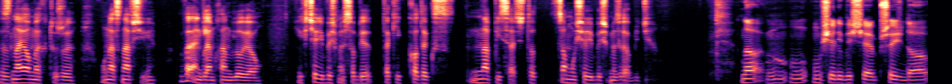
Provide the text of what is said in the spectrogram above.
znajomych, którzy u nas na wsi węglem handlują i chcielibyśmy sobie taki kodeks napisać, to co musielibyśmy zrobić? No, musielibyście przyjść do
